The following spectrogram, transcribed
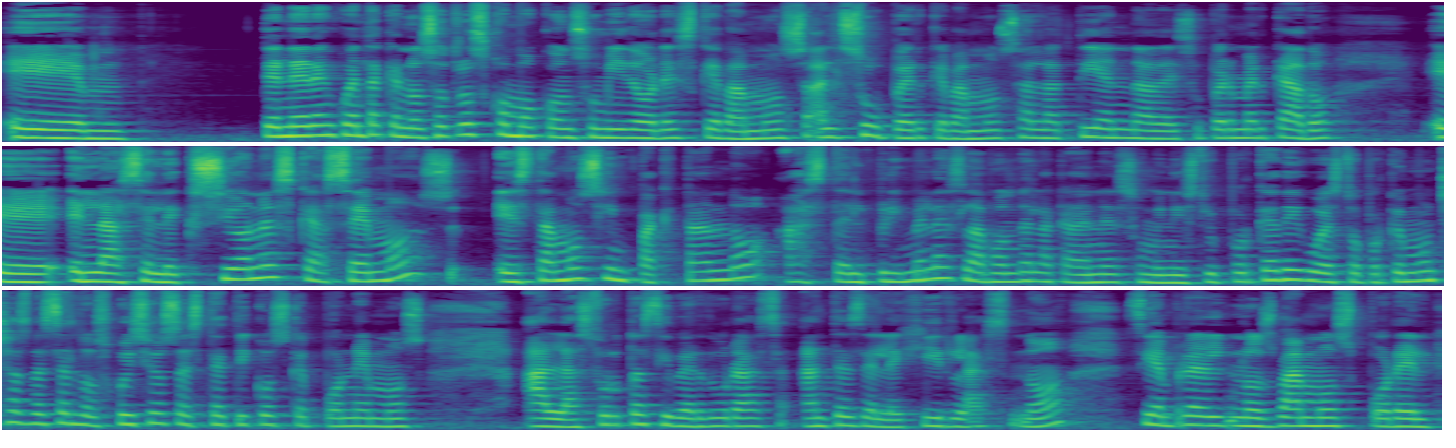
em, tener en cuenta que nosotros como consumidores que vamos al súper, que vamos a la tienda de supermercado, eh, en las elecciones que hacemos estamos impactando hasta el primer eslabón de la cadena de suministro. ¿Y por qué digo esto? Porque muchas veces los juicios estéticos que ponemos a las frutas y verduras antes de elegirlas, ¿no? Siempre nos vamos por el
